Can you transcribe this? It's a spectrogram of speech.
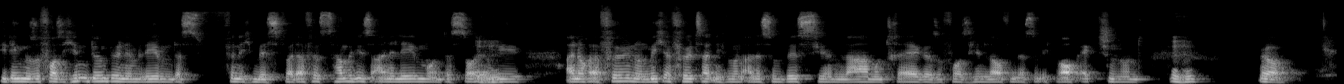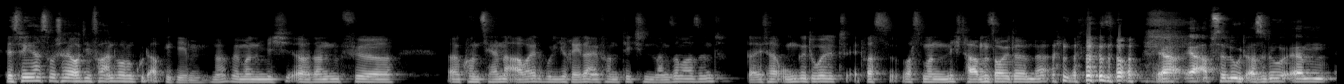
die Dinge nur so vor sich hin dümpeln im Leben, das finde ich Mist, weil dafür haben wir dieses eine Leben und das soll mhm. irgendwie einen auch erfüllen. Und mich erfüllt es halt nicht, wenn man alles so ein bisschen lahm und träge so vor sich hinlaufen lässt. Und ich brauche Action und mhm. ja. Deswegen hast du wahrscheinlich auch die Verantwortung gut abgegeben, ne? wenn man nämlich äh, dann für äh, Konzerne arbeitet, wo die Räder einfach ein Tickchen langsamer sind. Da ist ja Ungeduld etwas, was man nicht haben sollte. Ne? so. Ja, ja, absolut. Also du ähm,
